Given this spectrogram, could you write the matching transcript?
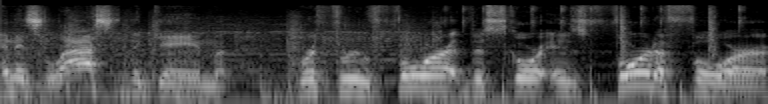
and his last of the game. We're through four. The score is 4 to 4.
